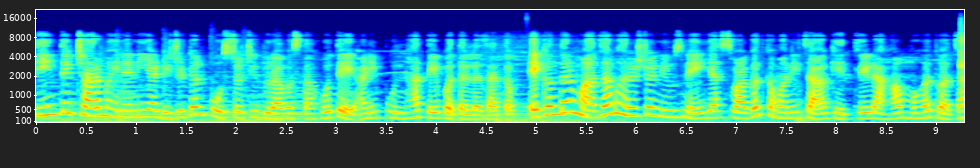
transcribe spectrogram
तीन ते चार महिन्यांनी या डिजिटल पोस्टरची दुरावस्था होते आणि पुन्हा ते बदललं जातं. एकंदर माझा महाराष्ट्र न्यूजने या स्वागत कमानीचा घेतलेला हा महत्त्वाचा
